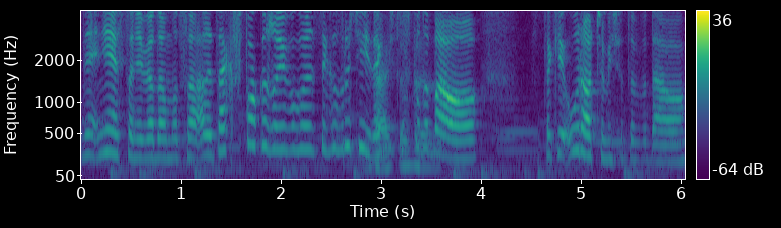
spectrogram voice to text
nie, nie jest to nie wiadomo co, ale tak spoko, że oni w ogóle do tego wrócili, tak, Tak, mi się to spodobało. Takie urocze mi się to wydało.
